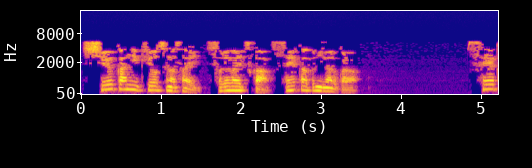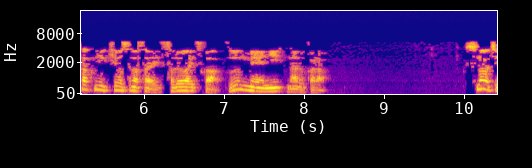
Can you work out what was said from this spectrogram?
習慣に気をつけなさい。それはいつか性格になるから。性格に気をつけなさい。それはいつか運命になるから。すなわち、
